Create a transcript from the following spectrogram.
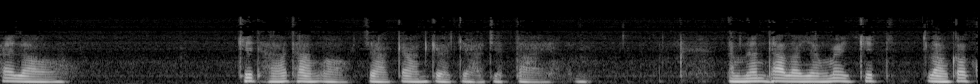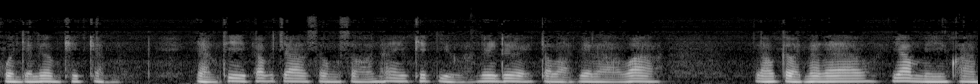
ให้เราคิดหาทางออกจากการเกิดแก่เจ็บตาย ดังนั้นถ้าเรายังไม่คิดเราก็ควรจะเริ่มคิดกัน อย่างที่พระพุทธเจ้าทรงสอนให้คิดอยู่เรื่อยๆ ตลอดเวลาว่า เราเกิดมาแล้วย่อมมีความ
